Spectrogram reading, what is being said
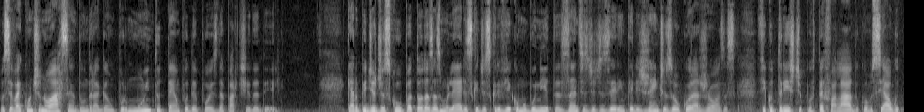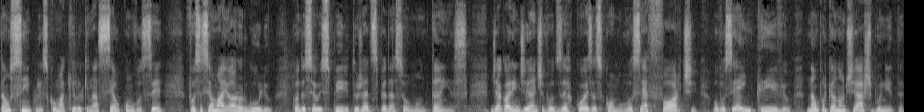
Você vai continuar sendo um dragão por muito tempo depois da partida dele. Quero pedir desculpa a todas as mulheres que descrevi como bonitas antes de dizer inteligentes ou corajosas. Fico triste por ter falado como se algo tão simples como aquilo que nasceu com você fosse seu maior orgulho, quando seu espírito já despedaçou montanhas. De agora em diante vou dizer coisas como você é forte ou você é incrível, não porque eu não te ache bonita,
